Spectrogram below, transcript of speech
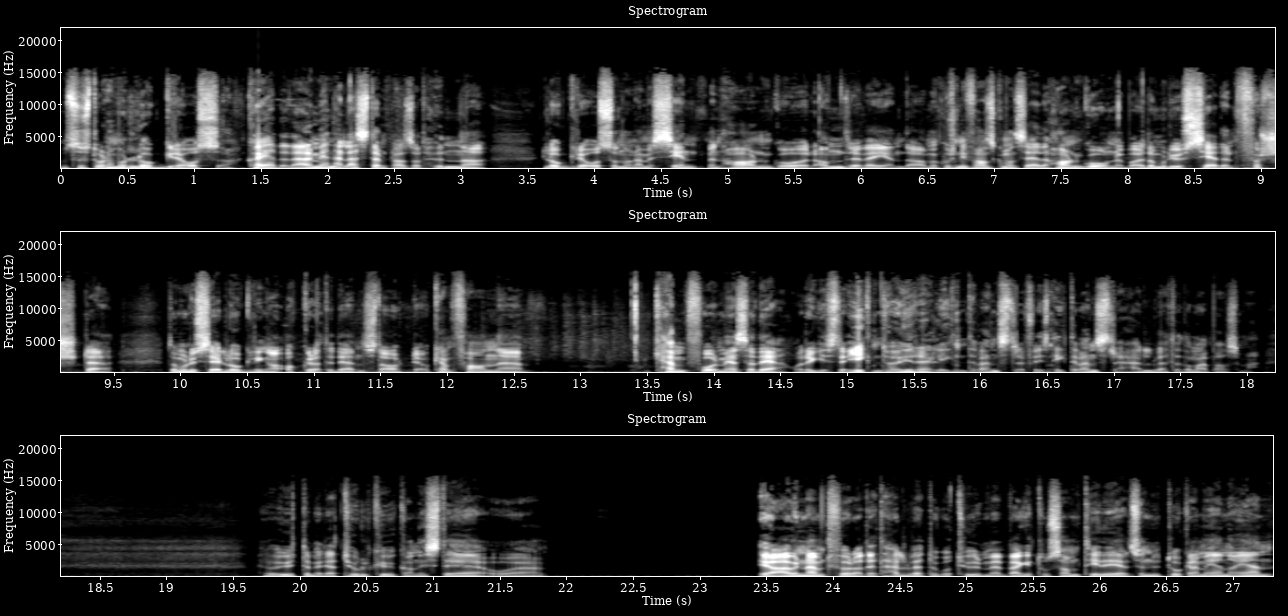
Og så står de og logrer også. Hva er det der? Jeg mener jeg leste en plass at hunder logrer også når de er sint, men haren går andre veien da. Men hvordan i faen skal man se det? Haren går nå bare. Da må du jo se den første. Da må du se logringa akkurat idet den starter. Og hvem faen er... Hvem får med seg det? Og registrerer Gikk den til høyre, eller gikk den til venstre? For hvis den gikk til venstre, helvete, da må jeg passe meg. Jeg var ute med de tullkukene i sted, og eh, ja, jeg har vel nevnt før at det er et helvete å gå tur med begge to samtidig, så nå tok jeg dem én og én.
